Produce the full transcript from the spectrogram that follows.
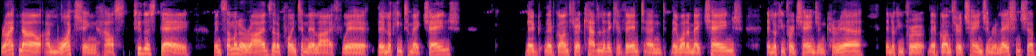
right now I'm watching how to this day, when someone arrives at a point in their life where they're looking to make change, they've, they've gone through a catalytic event and they want to make change, they're looking for a change in career, they're looking for, they've gone through a change in relationship,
